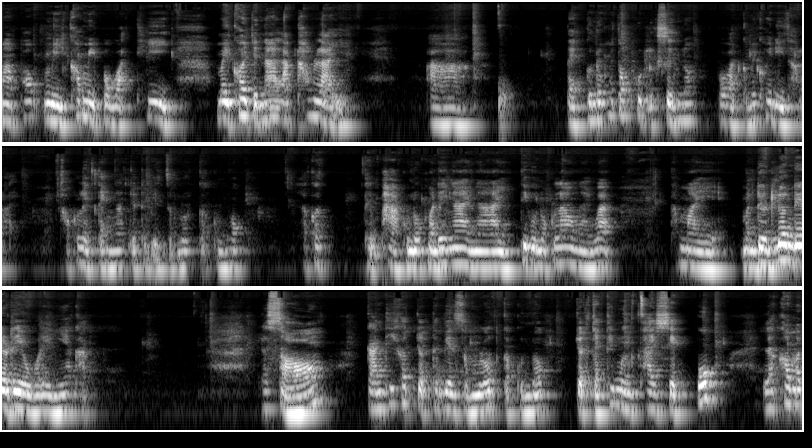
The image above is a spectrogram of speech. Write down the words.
มาก เพราะมีเขามีประวัติที่ไม่ค่อยจะน่ารักเท่าไหร่อ่าแต่คุณนกไม่ต้องพูดลึกซึ้งเนาะประวัติก็ไม่ค่อยดีเท่าไหร่เขาก็เลยแต่งงานจดทะเบียนสมรสกับคุณนก แล้วก็ถึงพาคุณนกมาได้ง่ายไงที่คุณนกเล่าไงว่า ทำไมมันเดินเรื่องได้เร็วอะไรเงี้ยค่ะ และสองการที่เขาจดทะเบียนสมรสกับคุณนกจดจากที่เมืองไทยเสร็จปุ๊บแล้วเขามา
